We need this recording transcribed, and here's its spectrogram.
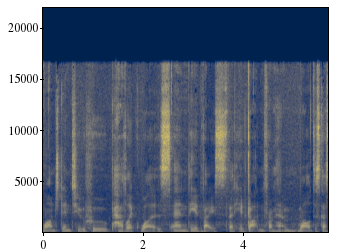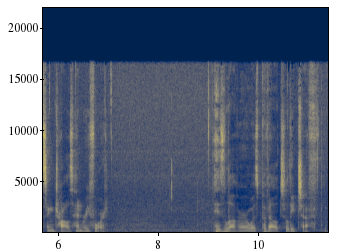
launched into who Pavlik was and the advice that he had gotten from him while discussing Charles Henry Ford. His lover was Pavel Tchelitchew,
